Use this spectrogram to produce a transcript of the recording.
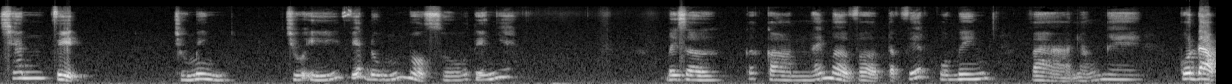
chân vịt. Chúng mình chú ý viết đúng một số tiếng nhé. Bây giờ các con hãy mở vở tập viết của mình và lắng nghe cô đọc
